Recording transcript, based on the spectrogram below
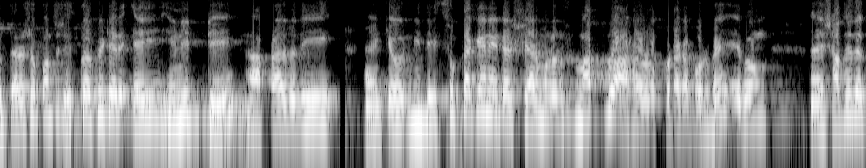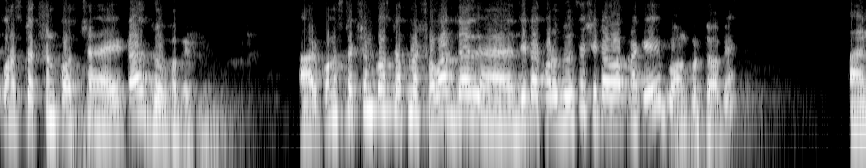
তো তেরোশো পঞ্চাশ স্কোয়ার ফিটের এই ইউনিটটি আপনারা যদি কেউ নিতে ইচ্ছুক থাকেন, এটার শেয়ার মূল্য মাত্র আঠারো লক্ষ টাকা পড়বে এবং সাথে সাথে কনস্ট্রাকশন কস্ট এটা যোগ হবে। আর কনস্ট্রাকশন কস্ট আপনার সবার যা যেটা খরচ হয়েছে সেটাও আপনাকে বহন করতে হবে। আর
